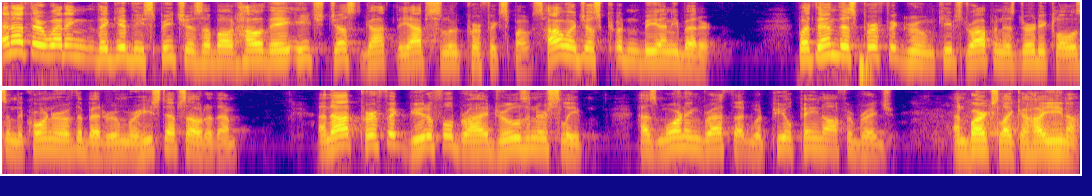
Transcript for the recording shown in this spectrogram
And at their wedding, they give these speeches about how they each just got the absolute perfect spouse, how it just couldn't be any better. But then this perfect groom keeps dropping his dirty clothes in the corner of the bedroom where he steps out of them. And that perfect, beautiful bride drools in her sleep, has morning breath that would peel paint off a bridge, and barks like a hyena.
